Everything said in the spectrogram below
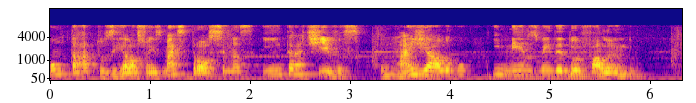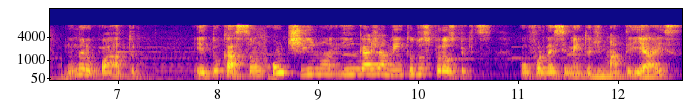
contatos e relações mais próximas e interativas, com mais diálogo e menos vendedor falando. Número 4. Educação contínua e engajamento dos prospects, com fornecimento de materiais,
